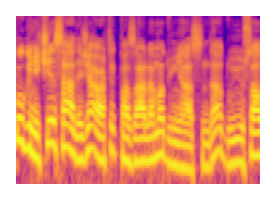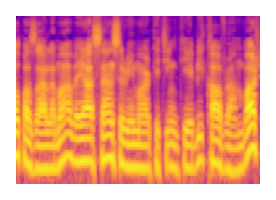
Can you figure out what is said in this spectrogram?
Bugün için sadece artık pazarlama dünyasında duyusal pazarlama veya sensory marketing diye bir kavram var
